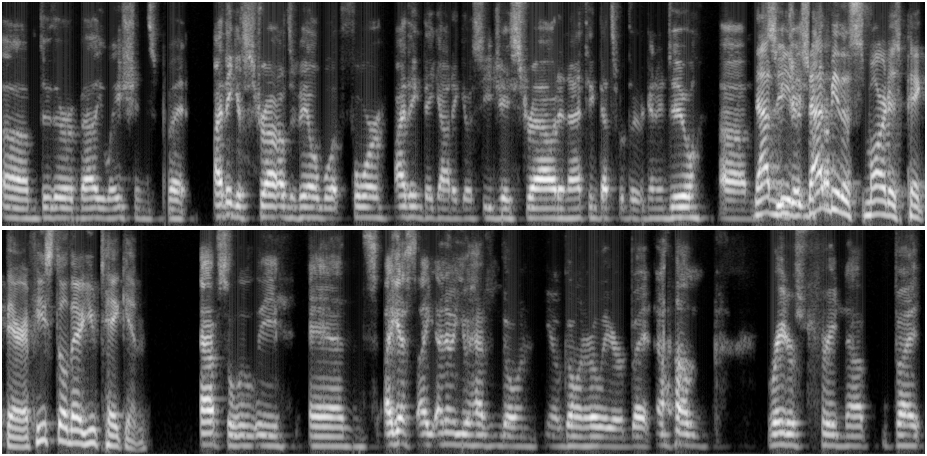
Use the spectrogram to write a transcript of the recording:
um, through their evaluations. But I think if Stroud's available at four, I think they got to go CJ Stroud, and I think that's what they're going to do. Um, that'd be that'd be the smartest pick there. If he's still there, you take him. Absolutely, and I guess I, I know you have him going, you know, going earlier, but um, Raiders trading up, but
